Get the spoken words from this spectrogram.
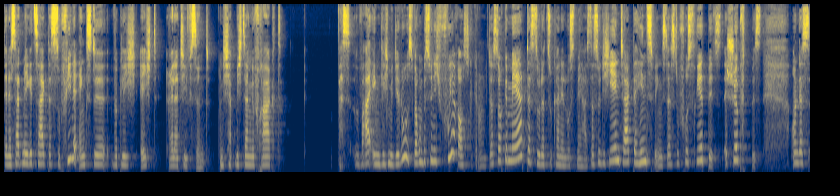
Denn es hat mir gezeigt, dass so viele Ängste wirklich echt relativ sind. Und ich habe mich dann gefragt, was war eigentlich mit dir los? Warum bist du nicht früher rausgegangen? Du hast doch gemerkt, dass du dazu keine Lust mehr hast, dass du dich jeden Tag dahin zwingst, dass du frustriert bist, erschöpft bist und dass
